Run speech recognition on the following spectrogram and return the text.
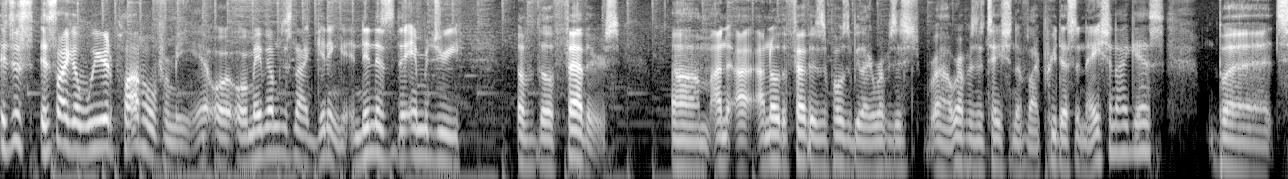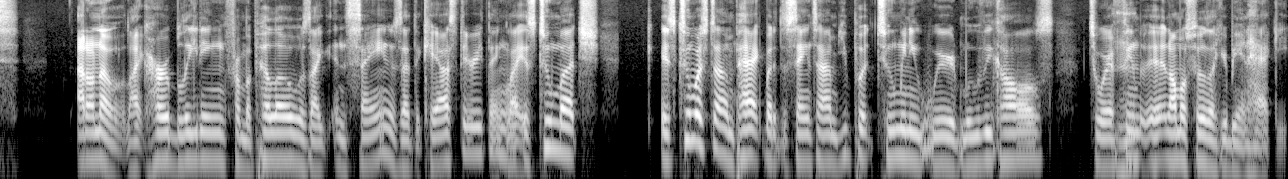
it's just it's like a weird plot hole for me, or or maybe I'm just not getting it. And then there's the imagery of the feathers. Um, I, I- I know the feather is supposed to be like represent, uh, representation of like predestination, I guess, but I don't know. Like her bleeding from a pillow was like insane. Is that the chaos theory thing? Like it's too much. It's too much to unpack, but at the same time, you put too many weird movie calls to where it, feel, it almost feels like you're being hacky.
